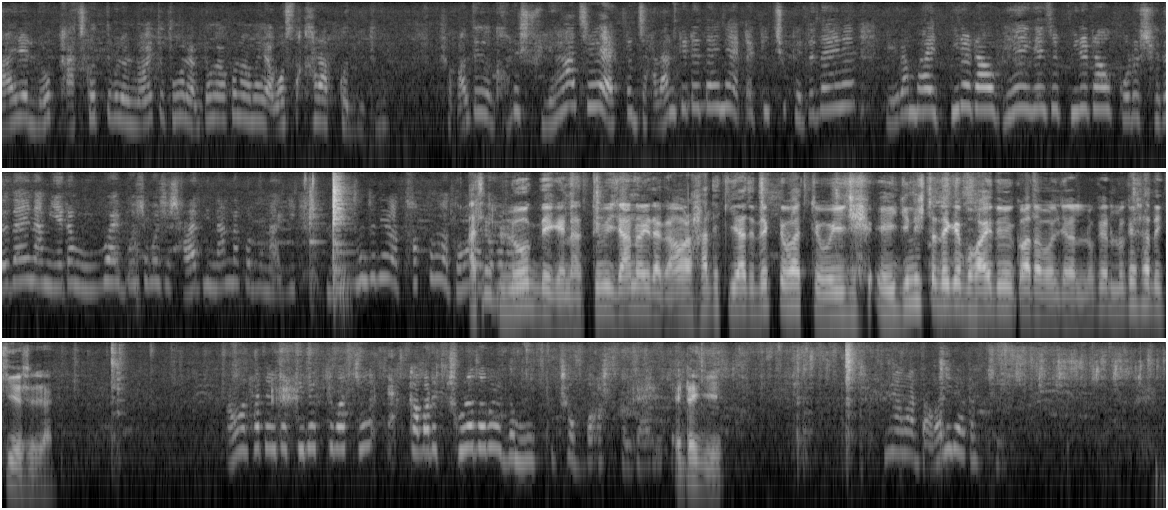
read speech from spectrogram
বাইরের লোক কাজ করতে বলে নয় তো তোমার একদম এখন আমার অবস্থা খারাপ করে দিত সকাল থেকে ঘরে শুয়ে আছে একটা জ্বালান কেটে দেয় না একটা কিছু কেটে দেয় না। এরম ভাই পিড়েটাও ভেঙে গেছে পিড়েটাও করে সেটে দেয় না। আমি এটা মুম্বাই বসে বসে সারাদিন রান্না করব নাকি? দুজন যদি না থাকতো না তোমার আচ্ছা লোক দেখে না তুমি জানো দেখো আমার হাতে কি আছে দেখতে পাচ্ছ? ওই এই জিনিসটা দেখে ভয় তুমি কথা বলছো না। লোকের লোকের সাথে কি এসে যায়? আমার হাতে এটা কি দেখতে পাচ্ছ? একেবারে ছুঁড়ে দেবো একদম মুখ সব বাস হয়ে যাবে এটা কি? তুমি আমার দাবালি দেখাচ্ছ তুমি আমার দাবালি দেখাচ্ছ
